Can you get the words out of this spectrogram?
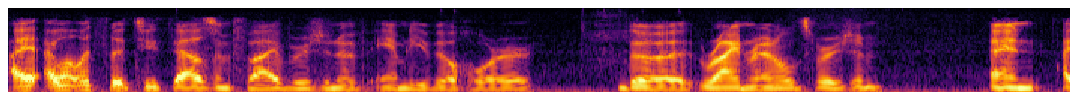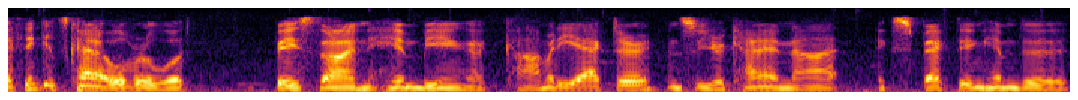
I, I went with the 2005 version of Amityville Horror, the Ryan Reynolds version, and I think it's kind of overlooked based on him being a comedy actor, and so you're kind of not expecting him to,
